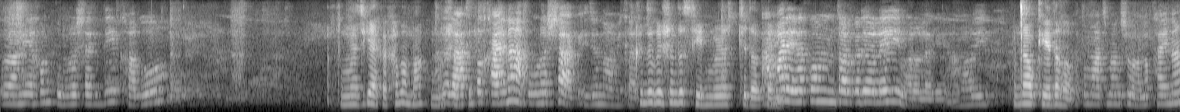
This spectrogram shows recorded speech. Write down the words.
তো আমি এখন কুমড়ো শাক দিয়ে খাব। তুমি আজকে একা খাবা মা কুমড়ো শাক তো খায় না কুমড়ো শাক এই জন্য আমি খাই কিন্তু কি সুন্দর সেন বেরোচ্ছে তরকারি। আমার এরকম তরকারি হলেই ভালো লাগে। নাও খেয়ে দেখো। তো মাছ মাংস ভালো খাই না?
